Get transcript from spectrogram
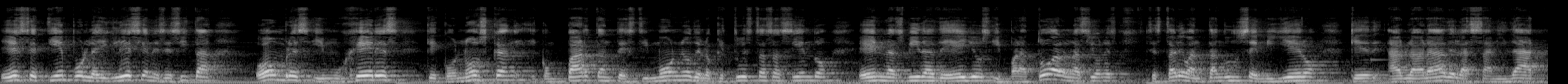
Este tiempo la iglesia necesita hombres y mujeres que conozcan y compartan testimonio de lo que tú estás haciendo en las vidas de ellos y para todas las naciones se está levantando un semillero que hablará de la sanidad,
